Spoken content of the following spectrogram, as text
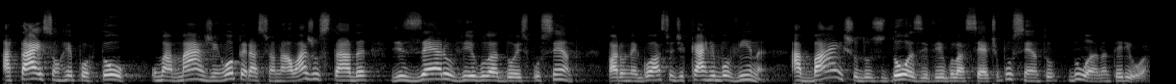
A Tyson reportou uma margem operacional ajustada de 0,2% para o negócio de carne bovina, abaixo dos 12,7% do ano anterior.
